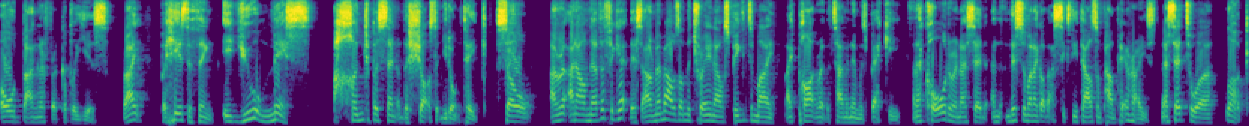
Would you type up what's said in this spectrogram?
old banger for a couple of years, right? But here's the thing you will miss 100% of the shots that you don't take. So and I'll never forget this. I remember I was on the train. I was speaking to my my partner at the time. Her name was Becky, and I called her and I said, and this is when I got that sixty thousand pound pay rise. And I said to her, "Look,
